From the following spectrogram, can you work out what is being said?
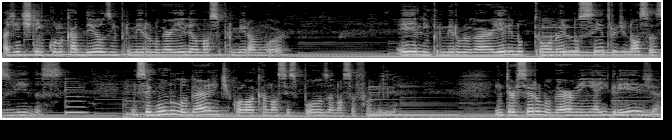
A gente tem que colocar Deus em primeiro lugar, Ele é o nosso primeiro amor. Ele em primeiro lugar, Ele no trono, Ele no centro de nossas vidas. Em segundo lugar, a gente coloca a nossa esposa, a nossa família. Em terceiro lugar, vem a igreja,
